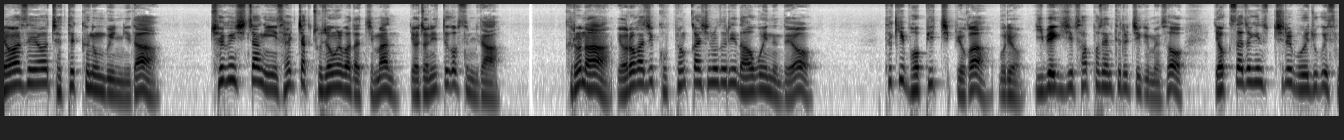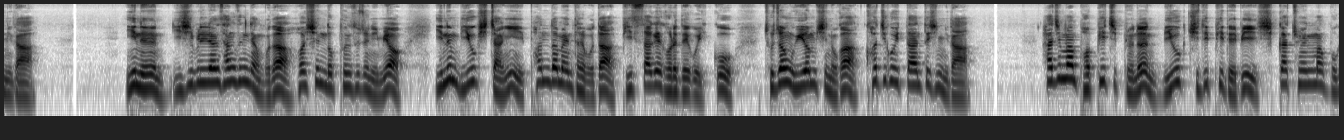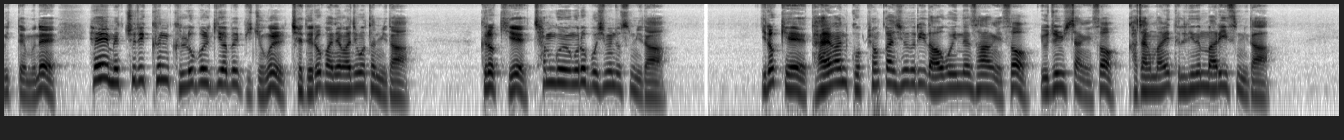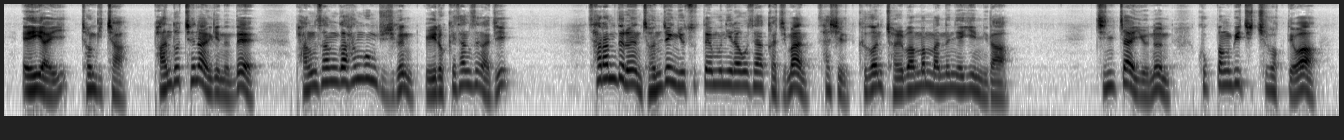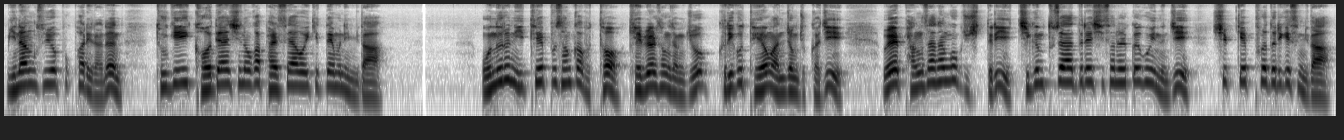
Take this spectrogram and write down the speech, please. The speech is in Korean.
안녕하세요. 재테크 농부입니다. 최근 시장이 살짝 조정을 받았지만 여전히 뜨겁습니다. 그러나 여러 가지 고평가 신호들이 나오고 있는데요. 특히 버핏 지표가 무려 224%를 찍으면서 역사적인 수치를 보여주고 있습니다. 이는 21년 상승장보다 훨씬 높은 수준이며 이는 미국 시장이 펀더멘탈보다 비싸게 거래되고 있고 조정 위험 신호가 커지고 있다는 뜻입니다. 하지만 버핏 지표는 미국 GDP 대비 시가총액만 보기 때문에 해외 매출이 큰 글로벌 기업의 비중을 제대로 반영하지 못합니다. 그렇기에 참고용으로 보시면 좋습니다. 이렇게 다양한 고평가 신호들이 나오고 있는 상황에서 요즘 시장에서 가장 많이 들리는 말이 있습니다. AI, 전기차, 반도체는 알겠는데 방산과 항공 주식은 왜 이렇게 상승하지? 사람들은 전쟁 뉴스 때문이라고 생각하지만 사실 그건 절반만 맞는 얘기입니다. 진짜 이유는 국방비 지출 확대와 민항 수요 폭발이라는 두 개의 거대한 신호가 발생하고 있기 때문입니다. 오늘은 ETF 성과부터 개별 성장주 그리고 대형 안정주까지 왜 방산항공 주식들이 지금 투자자들의 시선을 끌고 있는지 쉽게 풀어드리겠습니다.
